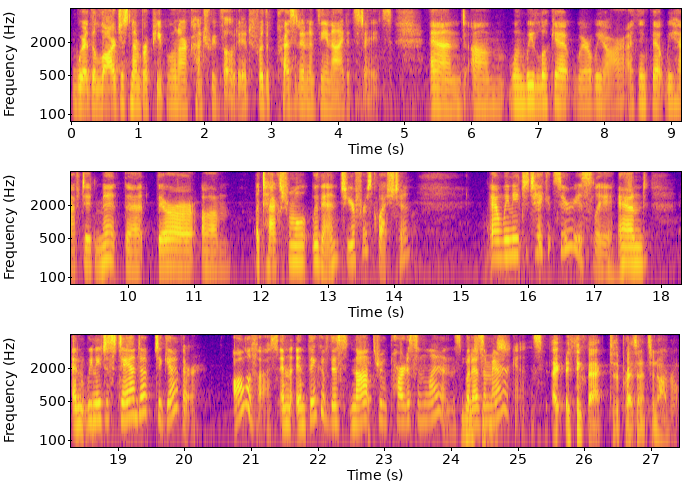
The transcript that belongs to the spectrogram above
where the largest number of people in our country voted for the president of the United States. And um, when we look at where we are, I think that we have to admit that there are um, attacks from within, to your first question, and we need to take it seriously. And and we need to stand up together, all of us, and, and think of this not through partisan lens, but as. Americans. I, I think back to the president's inaugural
